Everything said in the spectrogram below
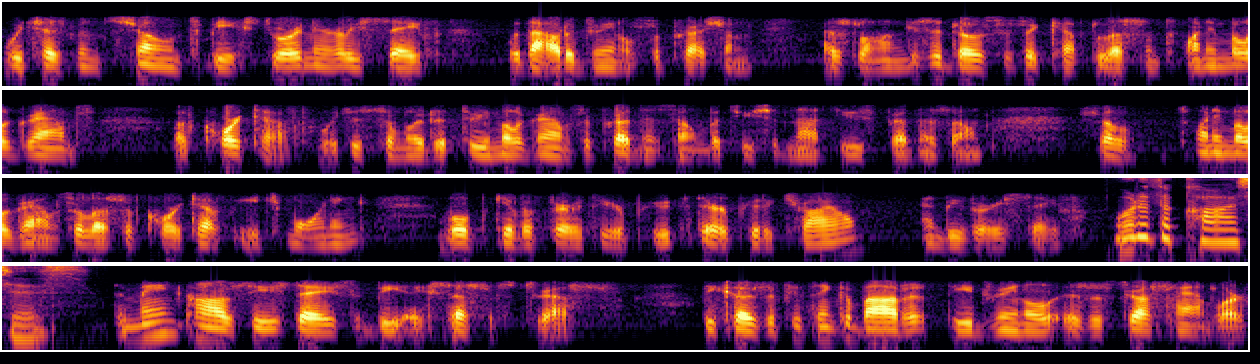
which has been shown to be extraordinarily safe without adrenal suppression as long as the doses are kept less than 20 milligrams of Cortef, which is similar to 3 milligrams of prednisone, but you should not use prednisone. So 20 milligrams or less of Cortef each morning will give a fair therapeutic trial and be very safe. What are the causes? The main cause these days would be excessive stress. Because if you think about it, the adrenal is a stress handler.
